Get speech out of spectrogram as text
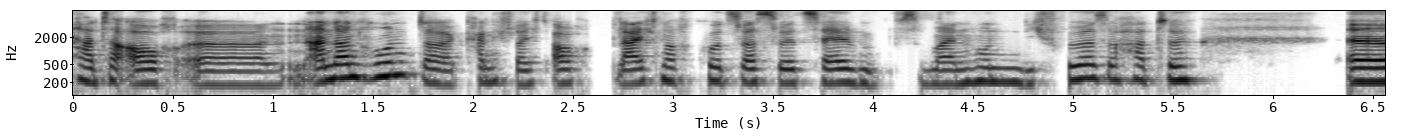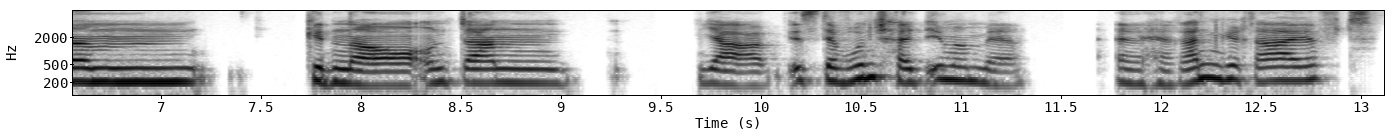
hatte auch äh, einen anderen Hund, da kann ich vielleicht auch gleich noch kurz was zu erzählen zu meinen Hunden, die ich früher so hatte. Ähm, genau, und dann ja, ist der Wunsch halt immer mehr äh, herangereift,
